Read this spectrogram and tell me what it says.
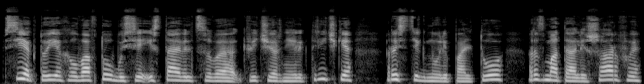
Все, кто ехал в автобусе из Тавельцева к вечерней электричке, расстегнули пальто, размотали шарфы,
